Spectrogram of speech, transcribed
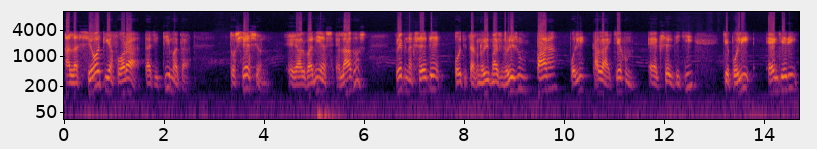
αλλά σε ό,τι αφορά τα ζητήματα των σχέσεων ε, Αλβανίας-Ελλάδος πρέπει να ξέρετε ότι τα γνωρί, μας γνωρίζουν πάρα πολύ καλά και έχουν εξαιρετική και πολύ έγκαιρη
